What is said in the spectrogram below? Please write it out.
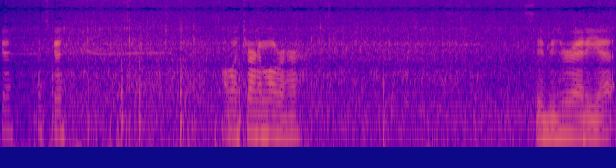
Good. That's good. I'm gonna turn him over here. See if he's ready yet.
